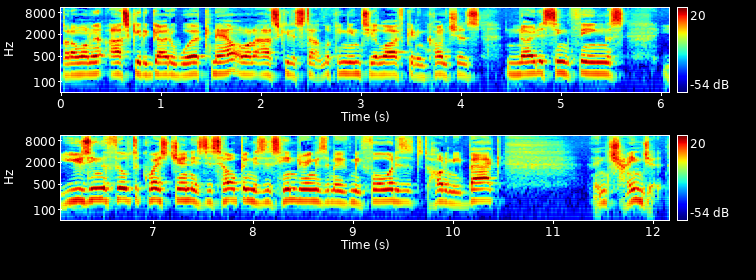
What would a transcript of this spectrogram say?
But I want to ask you to go to work now. I want to ask you to start looking into your life, getting conscious, noticing things, using the filter question. Is this helping? Is this hindering? Is it moving me forward? Is it holding me back? Then change it.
